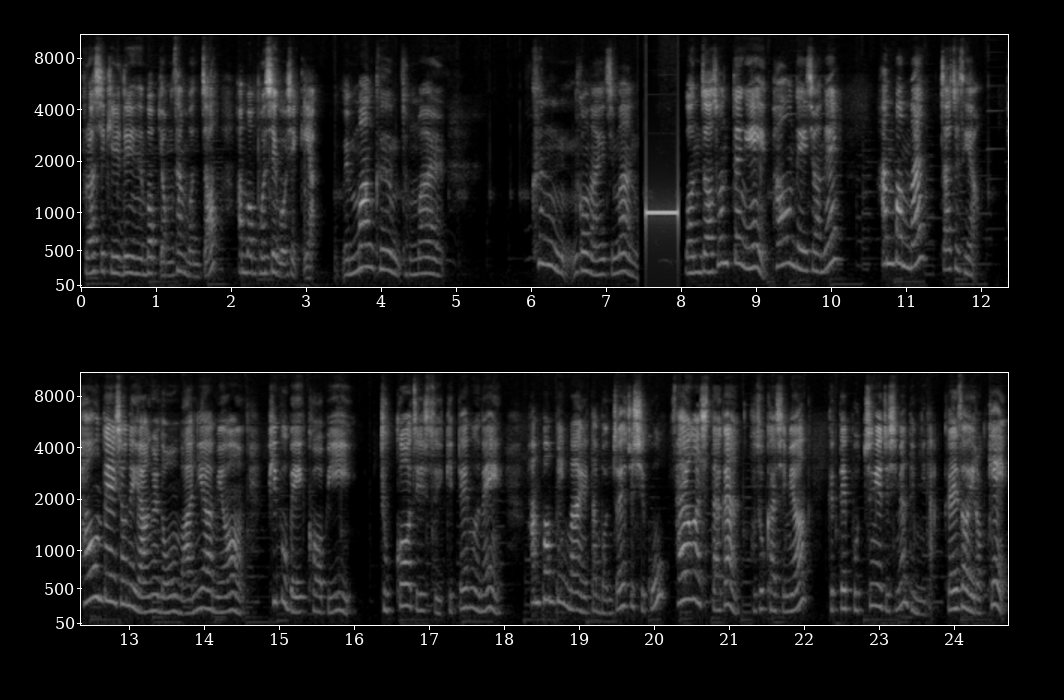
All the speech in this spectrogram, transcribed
브러쉬 길들이는 법 영상 먼저 한번 보시고 오실게요. 웬만큼 정말 큰 건 아니지만 먼저 손등에 파운데이션을 한 번만 짜주세요. 파운데이션의 양을 너무 많이 하면 피부 메이크업이 두꺼워질 수 있기 때문에 한 펌핑만 일단 먼저 해주시고 사용하시다가 부족하시면 그때 보충해 주시면 됩니다. 그래서 이렇게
